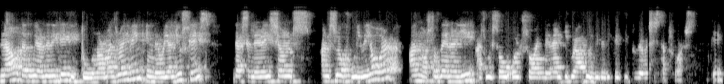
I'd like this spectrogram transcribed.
Now that we are dedicated to normal driving in the real use case, the accelerations and slope will be lower and most of the energy, as we saw also in the energy graph, will be dedicated to the resistance force. Okay.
